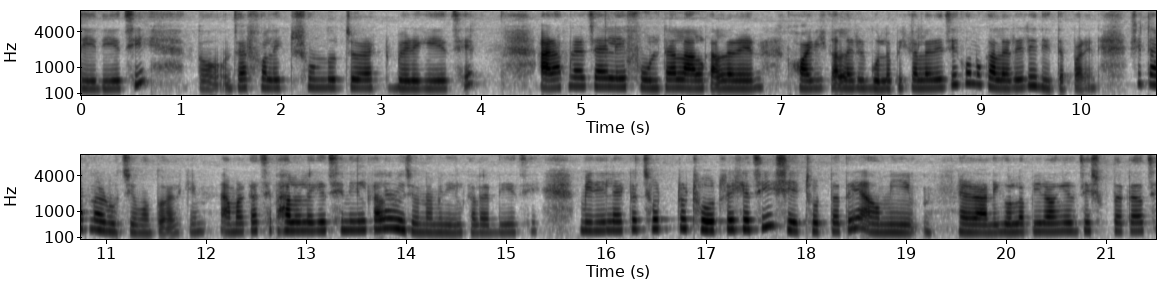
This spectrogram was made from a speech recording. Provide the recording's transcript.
দিয়ে দিয়েছি, তো যার ফলে একটু সৌন্দর্য একটু বেড়ে গিয়েছে। আর আপনারা চাইলে ফুলটা লাল কালারের, খয়েরি কালারের, গোলাপি কালারের, যে কোনো কালারেরই দিতে পারেন। সেটা আপনার রুচি মতো আর কি। আমার কাছে ভালো লেগেছে নীল কালার, ওই জন্য আমি নীল কালার দিয়েছি। মিডিলে একটা ছোট্ট ঠোঁট রেখেছি, সেই ঠোঁটটাতে আমি রানী গোলাপি রঙের যে সুতাটা আছে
